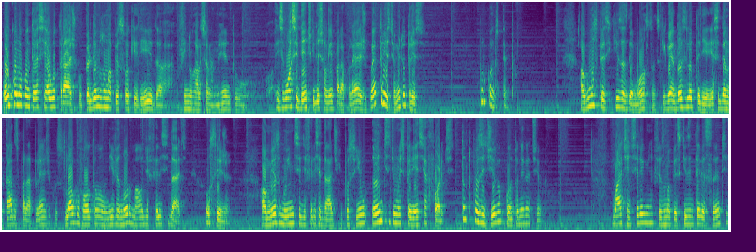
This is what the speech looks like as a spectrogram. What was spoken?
Ou quando acontece algo trágico, perdemos uma pessoa querida, fim do relacionamento, um acidente que deixa alguém paraplégico, é triste, é muito triste. Por quanto tempo? Algumas pesquisas demonstram que ganhadores de loteria e acidentados paraplégicos logo voltam ao nível normal de felicidade, ou seja, ao mesmo índice de felicidade que possuíam antes de uma experiência forte, tanto positiva quanto negativa. Martin Seligman fez uma pesquisa interessante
